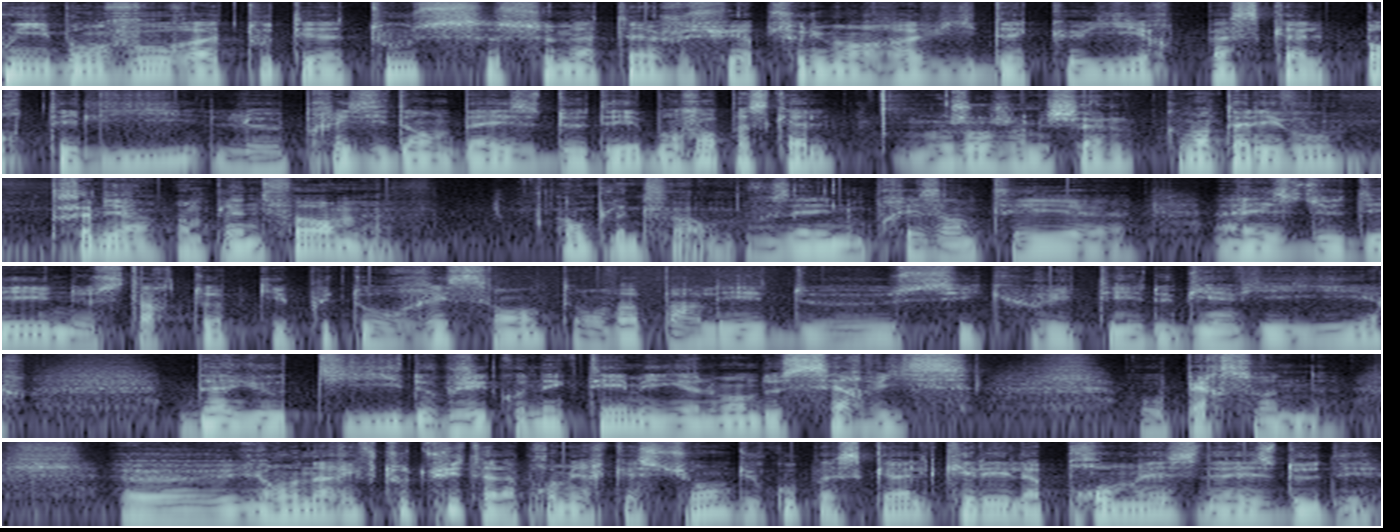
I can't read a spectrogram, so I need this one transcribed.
Oui, bonjour à toutes et à tous. Ce matin, je suis absolument ravi d'accueillir Pascal Portelli, le président d'AS2D. Bonjour Pascal, Bonjour Jean-Michel. comment allez-vous? Très bien. En pleine forme? En pleine forme. Vous allez nous présenter euh, AS2D, une start-up qui est plutôt récente. On va parler de sécurité, de bien vieillir, d'IoT, d'objets connectés, mais également de services aux personnes. Euh, et on arrive tout de suite à la première question. Du coup, Pascal, quelle est la promesse d'AS2D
